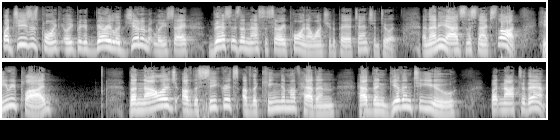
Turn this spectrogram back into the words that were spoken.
but Jesus' point, we could very legitimately say, this is a necessary point. I want you to pay attention to it. And then he adds this next thought. He replied, The knowledge of the secrets of the kingdom of heaven have been given to you, but not to them.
